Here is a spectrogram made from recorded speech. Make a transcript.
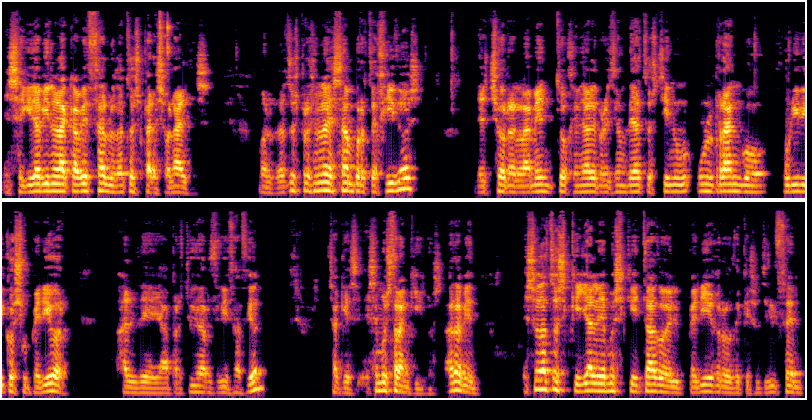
enseguida viene a la cabeza los datos personales. Bueno, los datos personales están protegidos. De hecho, el Reglamento General de Protección de Datos tiene un, rango jurídico superior al de apertura de utilización. O sea que estemos tranquilos. Ahora bien, esos datos que ya le hemos quitado el peligro de que se utilicen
